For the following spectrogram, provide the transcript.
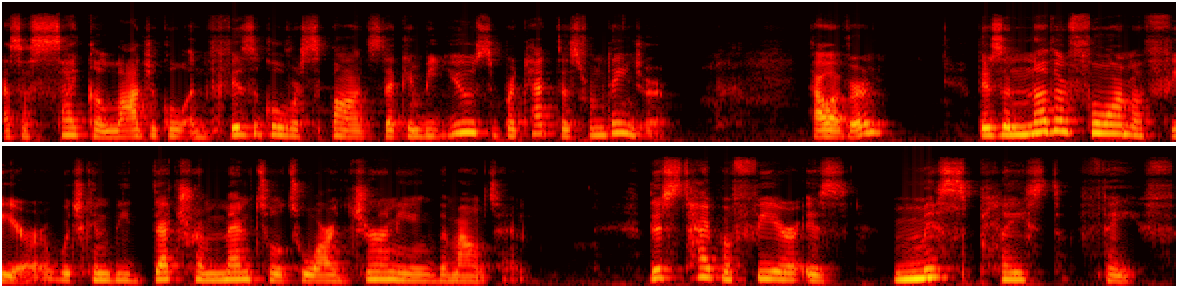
as a psychological and physical response that can be used to protect us from danger. However, there's another form of fear which can be detrimental to our journeying the mountain. This type of fear is misplaced faith.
